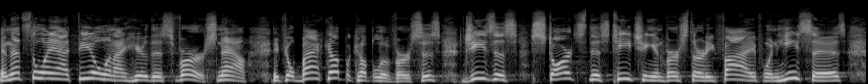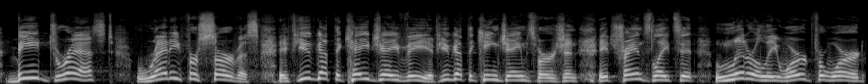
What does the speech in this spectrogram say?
And that's the way I feel when I hear this verse. Now, if you'll back up a couple of verses, Jesus starts this teaching in verse 35 when he says, Be dressed, ready for service. If you've got the KJV, if you've got the King James Version, it translates it literally word for word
